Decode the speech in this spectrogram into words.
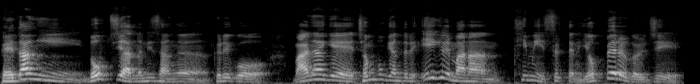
배당이 높지 않는 이상은 그리고 만약에 전북현대를 이길 만한 팀이 있을 때는 옆배를 걸지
